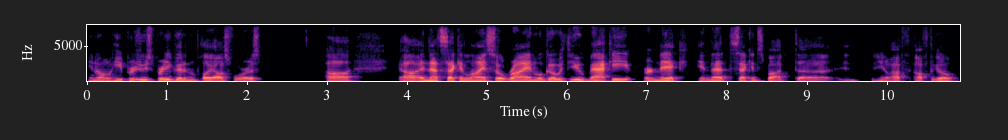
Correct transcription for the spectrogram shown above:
you know he produced pretty good in the playoffs for us. Uh, uh, in that second line. So Ryan, we'll go with you, Mackey or Nick in that second spot. Uh, you know, off off the go.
